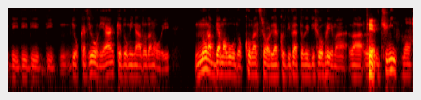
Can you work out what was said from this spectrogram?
di di di di occasioni anche dominato da noi. Non abbiamo avuto, come al solito, ecco il difetto che dicevo prima, la Sì. il cinismo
